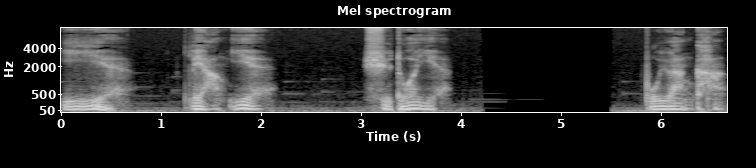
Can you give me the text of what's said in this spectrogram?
一页，两页，许多页，不愿看。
